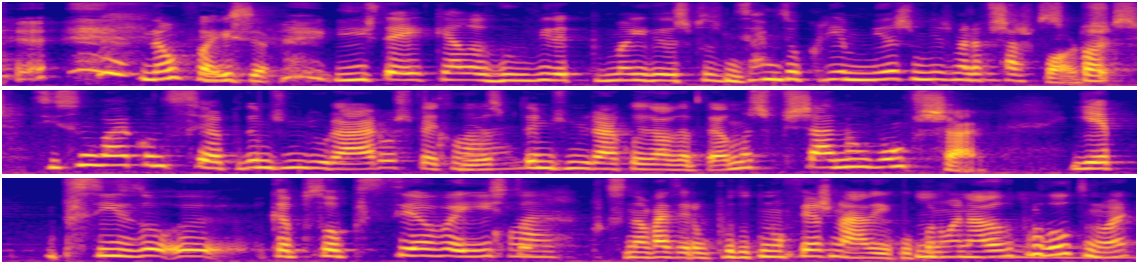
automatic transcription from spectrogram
não fecham. E isto é aquela dúvida que a maioria das pessoas me diz, ah, mas eu queria mesmo, mesmo era fechar os poros. Os poros. Se isso não vai acontecer, podemos melhorar o aspecto claro. deles, podemos melhorar a qualidade da pele, mas fechar não vão fechar. E é preciso uh, que a pessoa perceba isto, claro. porque senão vai dizer o produto não fez nada e a culpa uhum, não é nada do uhum. produto, não é?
